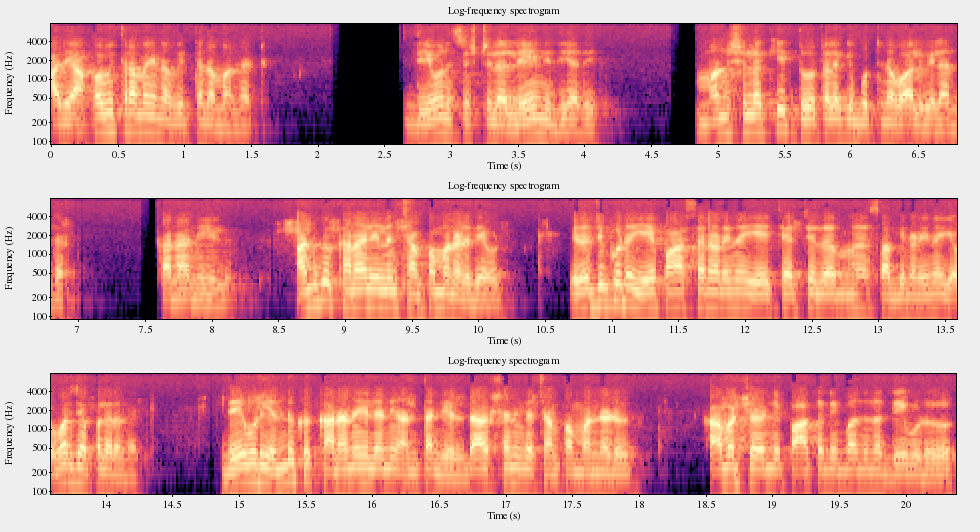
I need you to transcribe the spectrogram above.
అది అపవిత్రమైన విత్తనం అన్నట్టు. దేవుని సృష్టిలో లేనిది అది. మనుషులకి దూతలకి పుట్టిన వాళ్ళు వీళ్ళందరూ కణానీయులు అందుకు కణానీయులను చంపమన్నాడు దేవుడు. ఈరోజు కూడా ఏ పాస్టర్ అడిగినా ఏ చర్చలో సభ్యుని అడిగినా ఎవరు చెప్పలేరు అన్నట్టు. దేవుడు ఎందుకు కణనీయులని అంత నిర్దాక్షణంగా చంపమన్నాడు? కాబట్టి చూడండి పాత నిబంధన దేవుడు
